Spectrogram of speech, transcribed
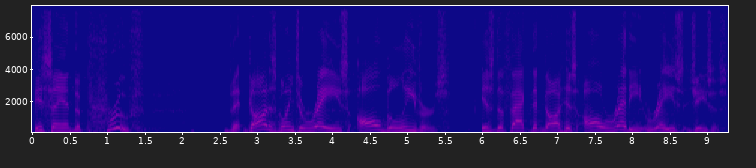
He's saying the proof that God is going to raise all believers is the fact that God has already raised Jesus.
